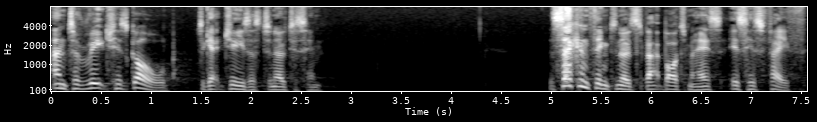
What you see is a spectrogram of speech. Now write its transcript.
and to reach his goal to get Jesus to notice him. The second thing to notice about Bartimaeus is his faith.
